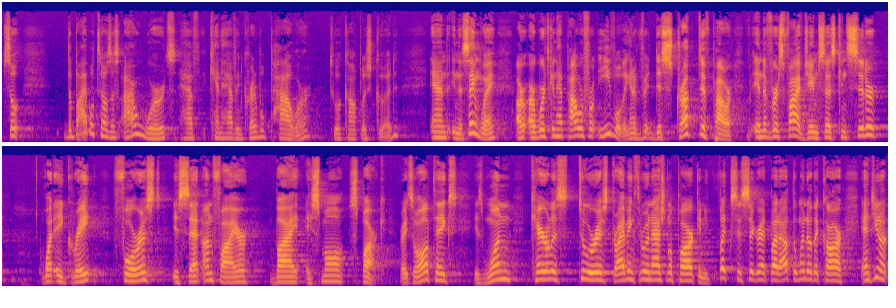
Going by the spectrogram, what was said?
So the Bible tells us our words have, can have incredible power to accomplish good. And in the same way, our, our words can have power for evil. They can have destructive power. End of verse 5, James says, Consider what a great forest is set on fire by a small spark. Right? So all it takes is one careless tourist driving through a national park and he flicks his cigarette butt out the window of the car. And you know,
